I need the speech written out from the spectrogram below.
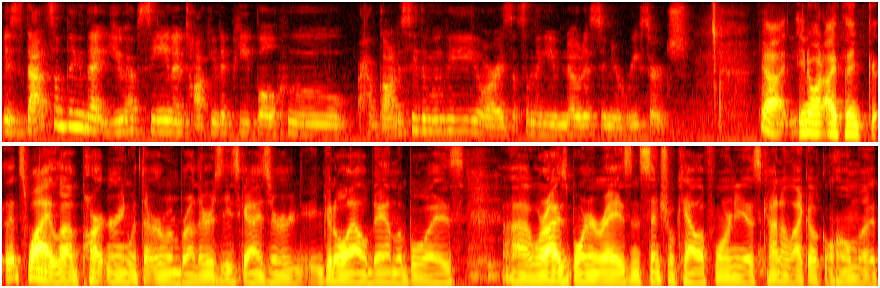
is that something that you have seen in talking to people who have gone to see the movie, or is that something you've noticed in your research? Yeah, you know what? I think that's why I love partnering with the Erwin brothers. These guys are good old Alabama boys. Uh, where I was born and raised in Central California is kind of like Oklahoma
